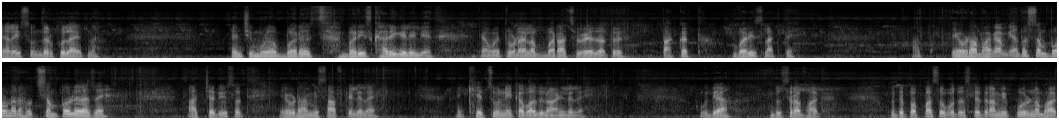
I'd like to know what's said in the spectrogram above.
याला ही सुंदर फुलं आहेत ना त्यांची मुळं बरंच बरीच खाली गेलेली आहेत. त्यामुळे तोडायला बराच वेळ जातोय ताकद बरीच लागते. आता एवढा भाग आम्ही आता संपवणार आहोत संपवलेलाच आहे. आजच्या दिवसात एवढा आम्ही साफ केलेला आहे आणि खेचून एका बाजूला आणलेला आहे. उद्या दुसरा भाग उद्या पप्पासोबत असले तर आम्ही पूर्ण भाग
